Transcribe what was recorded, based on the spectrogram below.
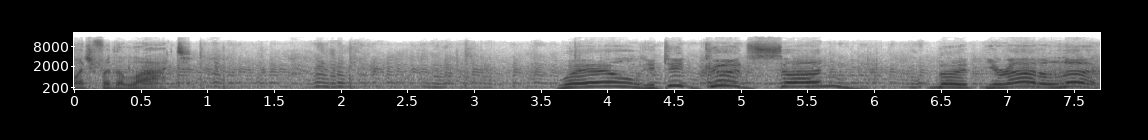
much for the lot? Well, you did good, son. But you're out of luck.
